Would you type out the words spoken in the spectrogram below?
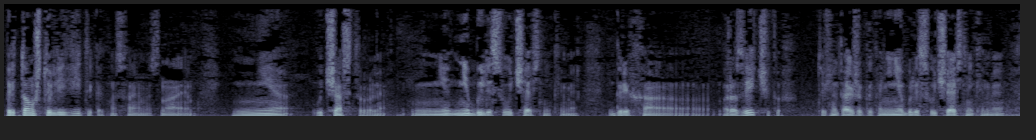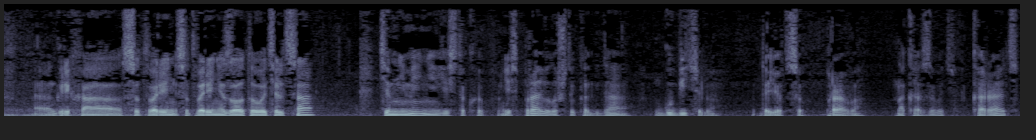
При том, что левиты, как мы с вами знаем, не участвовали, не, не были соучастниками греха разведчиков, точно так же, как они не были соучастниками э, греха сотворения, сотворения золотого тельца, тем не менее, есть, такое, есть правило, что когда губителю дается право наказывать, карать,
